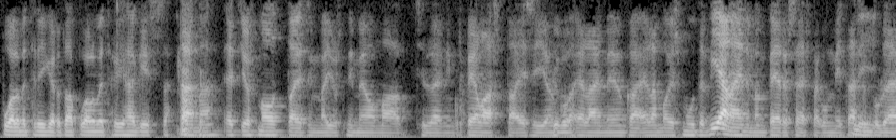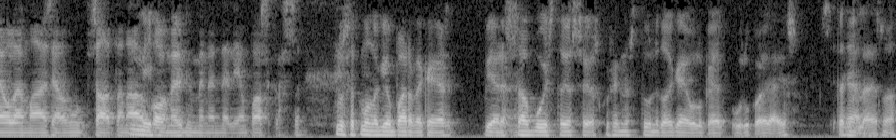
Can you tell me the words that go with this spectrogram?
puoli metriä kertaa puoli metriä häkissä. Tämä, että jos mä ottaisin, mä just nimenomaan silleen niin pelastaisin jonkun Kyllä. eläimen, jonka elämä olisi muuten vielä enemmän perseestä kuin mitä Niin. se tulee olemaan siellä mun saatana Niin. niin. 34 paskassa. Plus, että mullakin on parveke ja sit vieressä on puisto, jossa joskus innostuu nyt oikein ulko- ulkoilla, jos sitä sillä ei saa.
